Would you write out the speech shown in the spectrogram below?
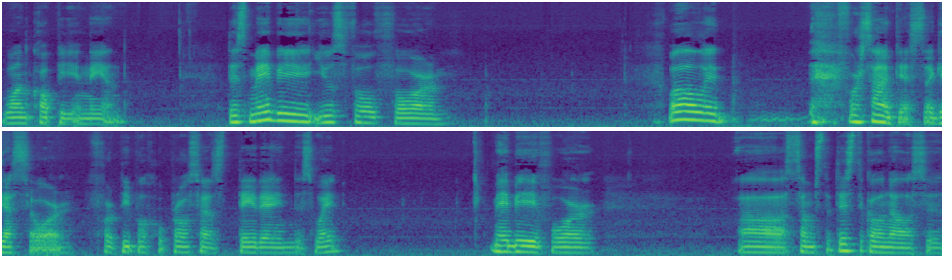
one copy in the end. This may be useful for, well, it, for scientists, I guess, or for people who process data in this way. Maybe for uh, some statistical analysis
